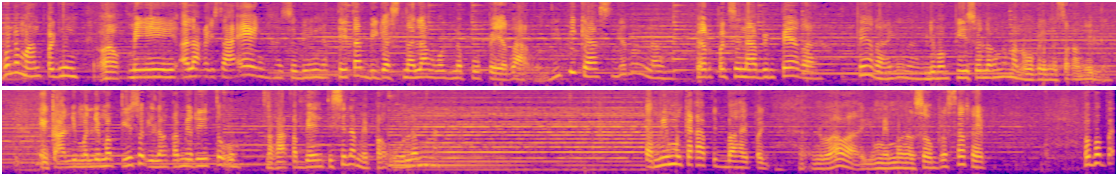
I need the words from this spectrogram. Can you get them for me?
Ako naman, pag ah, may alakay saing, sabihin niya, tita, bigas na lang, wag na po pera. O, di bigas, ganun lang. Pero pag sinabing pera, pera, ganun. Limang piso lang naman, okay na sa kanila. Eh, kalima limang piso, ilang kami rito, oh. Nakaka-20 sila, may pang-ulam na. Kami magkakapit-bahay pag, ano ba, yung may mga sobra sa rep. Mababa,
